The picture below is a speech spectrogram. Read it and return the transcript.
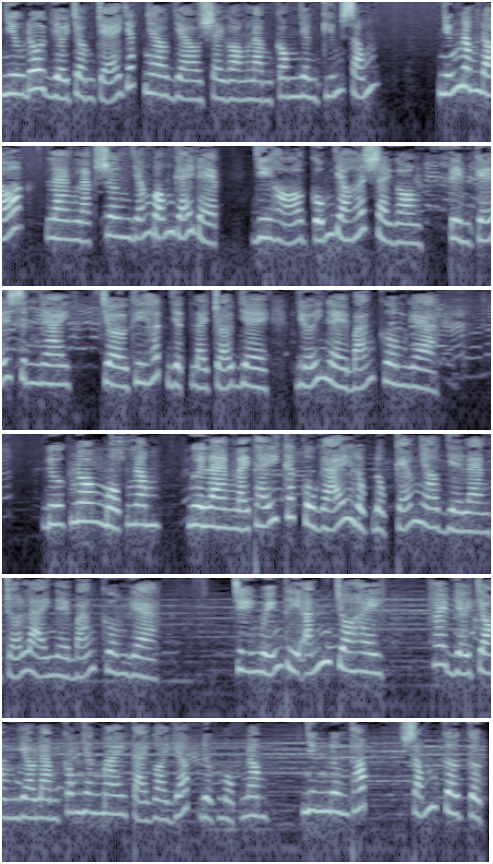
nhiều đôi vợ chồng trẻ dắt nhau vào Sài Gòn làm công nhân kiếm sống. Những năm đó, làng Lạc Sơn vắng bóng gái đẹp, vì họ cũng vào hết Sài Gòn tìm kế sinh nhai, chờ khi hết dịch lại trở về với nghề bán cơm gà. Được non một năm, Người làng lại thấy các cô gái lục đục kéo nhau về làng trở lại nghề bán cơm gà. Chị Nguyễn Thị Ánh cho hay, hai vợ chồng vào làm công nhân may tại Gò Dấp được một năm, nhưng lương thấp, sống cơ cực,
